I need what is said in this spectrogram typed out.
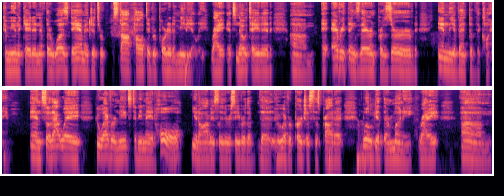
communicated. And if there was damage, it's re- stopped, halted, reported immediately, right? It's notated. Um, everything's there and preserved in the event of the claim. And so that way, whoever needs to be made whole, you know, obviously the receiver, the, the whoever purchased this product will get their money, right? Um,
